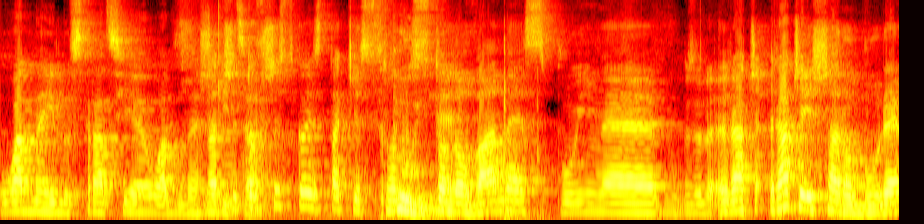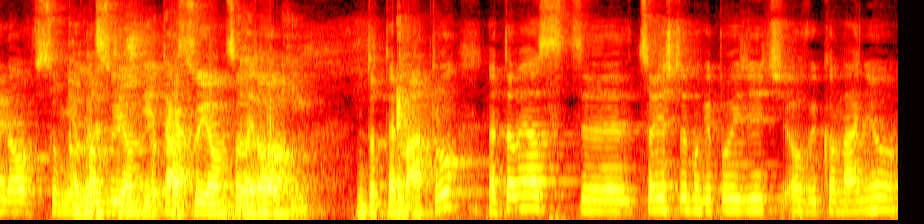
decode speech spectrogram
ładne ilustracje, ładne Znaczy szkice. to wszystko jest takie Spójne. sto- stonowane, spójne, raczej, raczej szaroburę, no w sumie tak, pasująco do do, epoki. do tematu. Natomiast y, co jeszcze mogę powiedzieć o wykonaniu?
